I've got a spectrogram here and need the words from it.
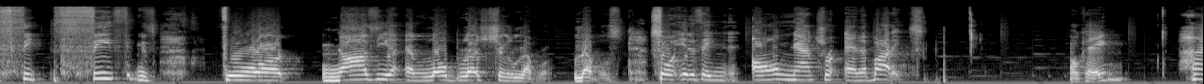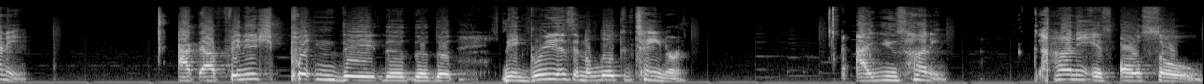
sea, sickness for nausea and low blood sugar level levels. So it is a all natural antibiotics. Okay, honey. After I finish putting the the the the, the ingredients in a little container, I use honey. Honey is also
